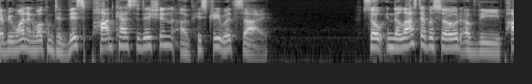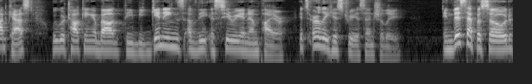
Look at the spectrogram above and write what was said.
everyone, and welcome to this podcast edition of History with Sai. So, in the last episode of the podcast, we were talking about the beginnings of the Assyrian Empire, its early history essentially. In this episode,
